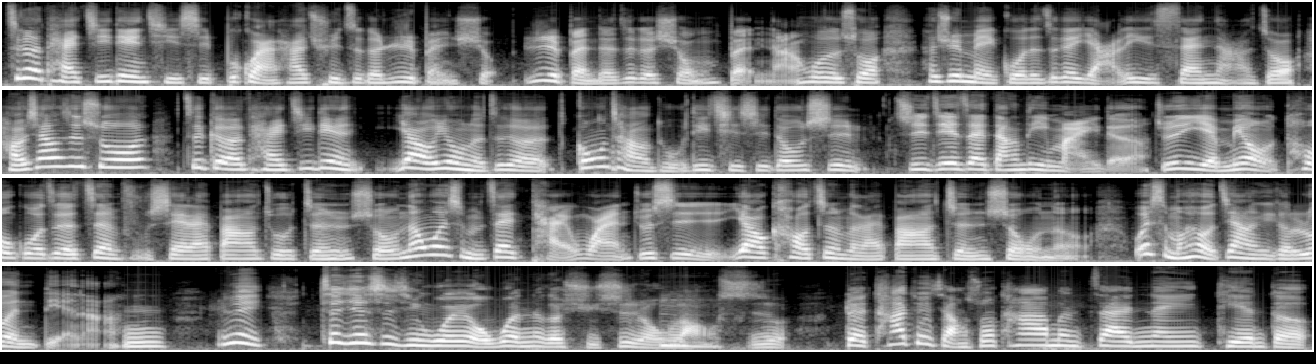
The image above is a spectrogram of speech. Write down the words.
这个台积电其实不管他去这个日本修本的这个熊本啊，或者说他去美国的这个亚利桑那州，好像是说这个台积电要用的这个工厂土地，其实都是直接在当地买的，就是也没有透过这个政府谁来帮他做征收。那为什么在台湾就是要靠政府来帮他征收呢？为什么会有这样一个论点啊？嗯，因为这件事情我也有问那个许世荣老师。嗯对，他就讲说他们在那一天的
